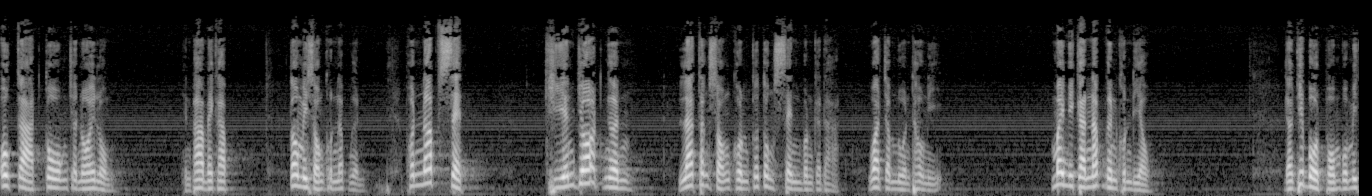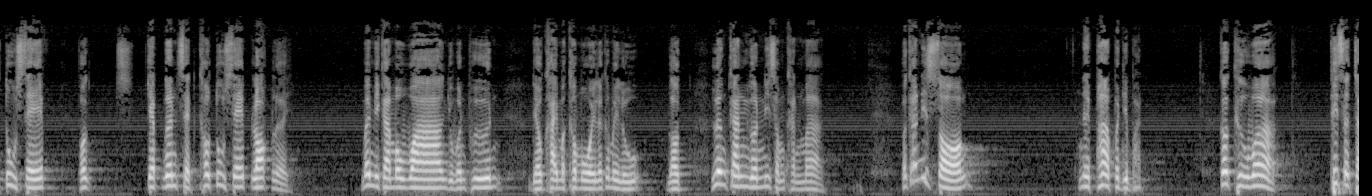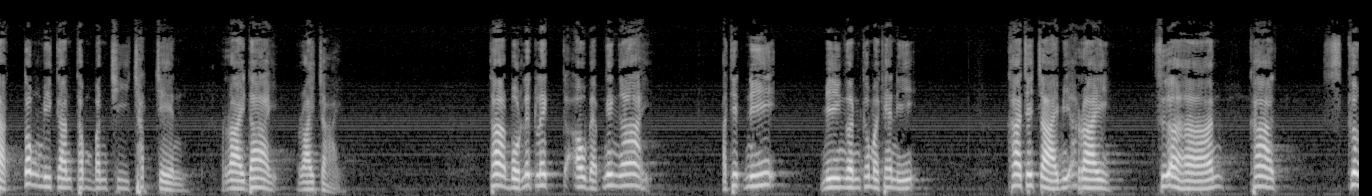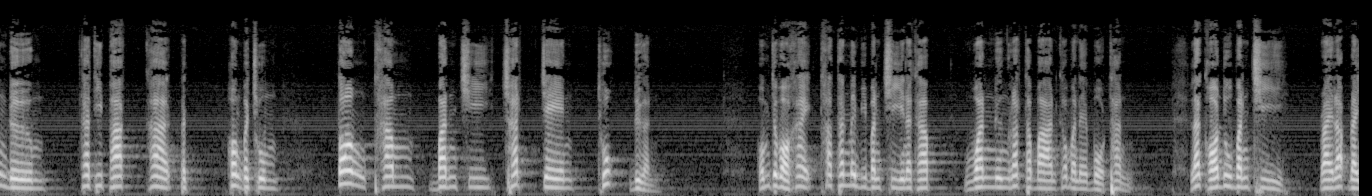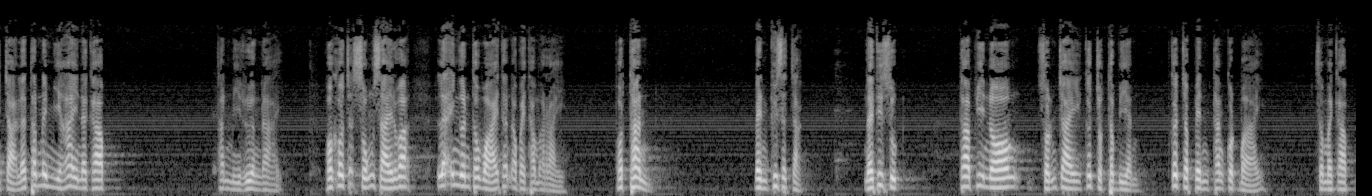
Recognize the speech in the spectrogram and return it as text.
โอกาสโกงจะน้อยลง เห็นภาพไหมครับ ต้องมีสองคนนับเงินพอนับเสร็จเขียนยอดเงิน และทั้งสองคนก็ต้องเซ็นบนกระดาษว่าจำนวนเท่านี้ ไม่มีการนับเงินคนเดียว อย่างที่โบสถ์ผมผมมีตู้เซฟพอเก็บเงินเสร็จเข้าตู้เซฟล็อกเลย ไม่มีการมาวางอยู่บนพื้น เดี๋ยวใครมาขโมยแล้วก็ไม่รู้ เราเรื่องการเงินนี่สำคัญมาก ประการที่สองในภาคปฏิบัติ ก็คือว่าคริสจักรต้องมีการทำบัญชีชัดเจน รายได้รายจ่าย ถ้าโบสถ์เล็กๆ เอาแบบง่ายๆ อาทิตย์นี้มีเงินเข้ามาแค่นี้ ค่าใช้จ่ายมีอะไร ซื้ออาหาร ค่าเครื่องดื่ม ค่าที่พัก ค่าห้องประชุม ต้องทำบัญชีชัดเจนทุกเดือน ผมจะบอกให้ถ้าท่านไม่มีบัญชีนะครับ วันหนึ่งรัฐบาลเข้ามาในโบสถ์ท่าน และขอดูบัญชีรายรับรายจ่ายและท่านไม่มีให้นะครับ ท่านมีเรื่องได้ เพราะเขาจะสงสัยว่า และไอ้เงินถวายท่านเอาไปทำอะไร เพราะท่านเป็นคริสตจักร ในที่สุดถ้าพี่น้องสนใจก็จดทะเบียนก็จะเป็นทางกฎหมายใช่ไหมครับ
